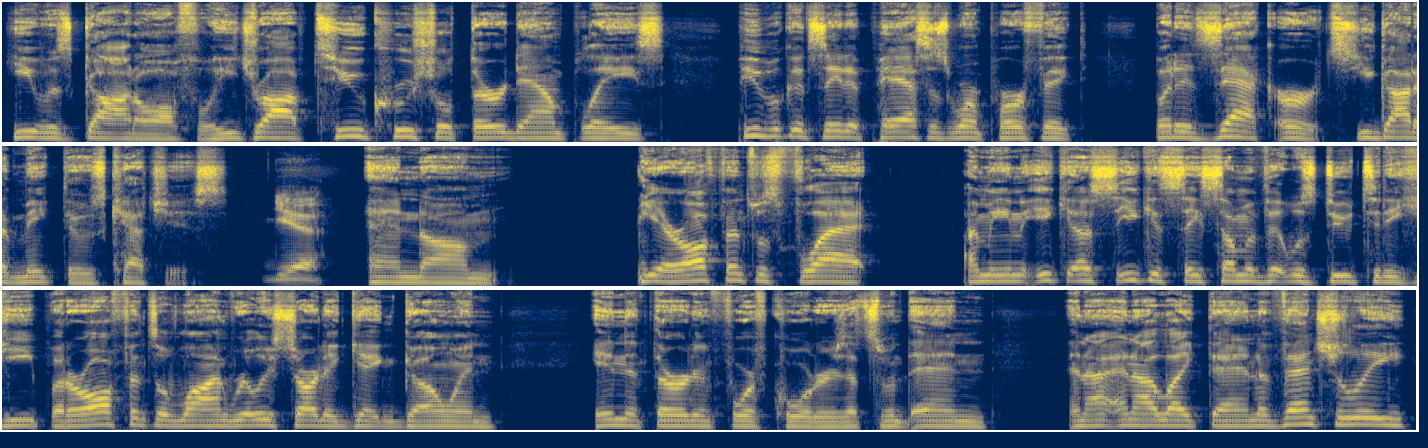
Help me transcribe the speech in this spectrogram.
He was god awful. He dropped two crucial third down plays. People could say the passes weren't perfect, but it's Zach Ertz. You got to make those catches. Yeah. And um, yeah, our offense was flat. I mean, you could, you could say some of it was due to the heat, but our offensive line really started getting going in the third and fourth quarters. That's when then and I and I like that. And eventually,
